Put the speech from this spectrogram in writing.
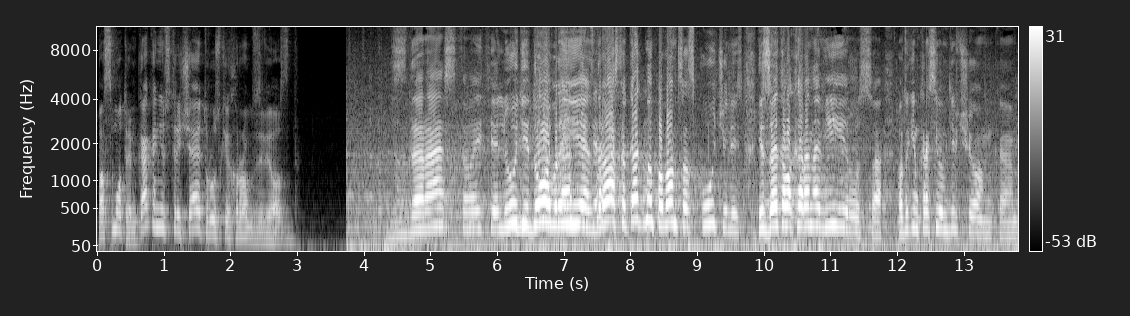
Посмотрим, как они встречают русских рок-звезд. Здравствуйте, люди добрые! Здравствуйте! Как мы по вам соскучились из-за этого коронавируса, по таким красивым девчонкам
